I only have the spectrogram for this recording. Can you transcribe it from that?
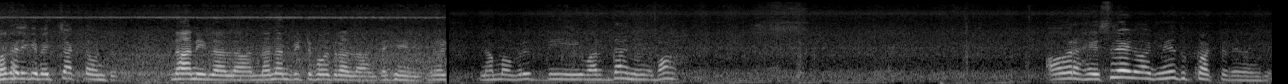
ಮಗಳಿಗೆ ಬೆಚ್ಚಾಗ್ತಾ ಉಂಟು. ನಾನಿಲ್ಲಲ್ಲ ನನ್ನನ್ನು ಬಿಟ್ಟು ಹೋದ್ರಲ್ಲ ಅಂತ ಹೇಳಿ. ನೋಡಿ ನಮ್ಮ ವೃದ್ಧಿ ವರ್ಧನೆ ಬಾ ಅವರ ಹೆಸರು ಹೇಳುವಾಗಲೇ ದುಃಖ ಆಗ್ತದೆ ನನಗೆ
